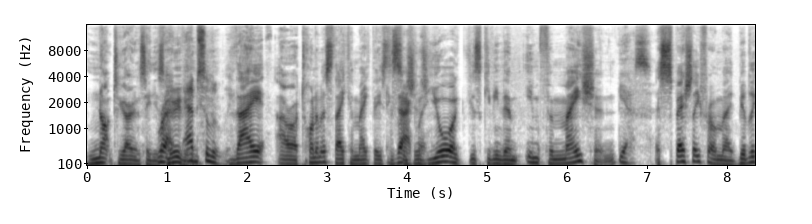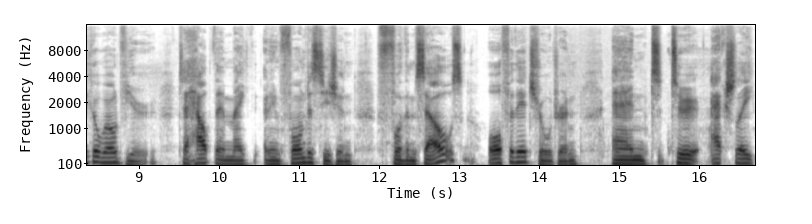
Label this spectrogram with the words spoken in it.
not to go and see this Right, movie. absolutely. They are autonomous. They can make these decisions. Exactly. You're just giving them information. Yes. Especially from a biblical worldview to help them make an informed decision for themselves or for their children and to actually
